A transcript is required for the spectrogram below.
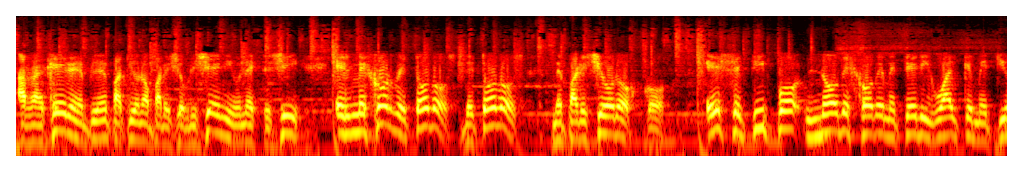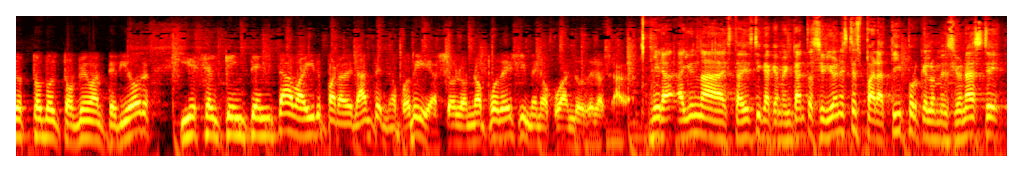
a Rangel, en el primer partido no apareció Briceño, en este sí. El mejor de todos, de todos, me pareció Orozco. Ese tipo no dejó de meter igual que metió todo el torneo anterior y es el que intentaba ir para adelante, no podía, solo no podés y menos jugando de la saga. Mira, hay una estadística que me encanta, Sirión, este es para ti porque lo mencionaste.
